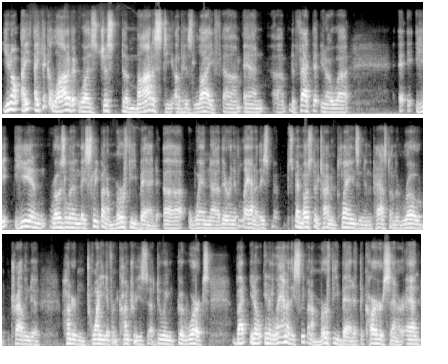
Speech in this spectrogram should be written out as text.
you know, I, I think a lot of it was just the modesty of his life um, and uh, the fact that you know uh, he he and Rosalynn they sleep on a Murphy bed uh, when uh, they're in Atlanta. They sp- spend most of their time in planes and in the past on the road, traveling to 120 different countries, uh, doing good works. But you know, in Atlanta, they sleep on a Murphy bed at the Carter Center, and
